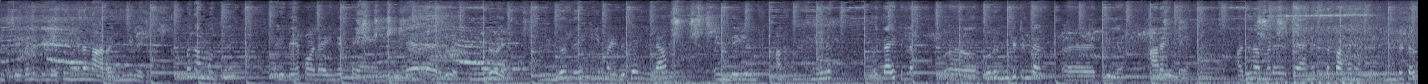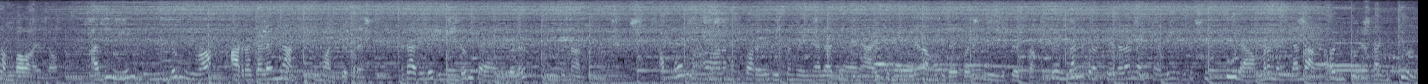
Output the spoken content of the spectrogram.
ഈച്ചകൾ ഇതിലേക്ക് ഇങ്ങനെ നിറഞ്ഞു വരും. അപ്പോൾ നമുക്ക് ഇതേപോലെ അതിന്റെ തേനിന്റെ ചൂട് വരും. വീണ്ടും ഇത് ഈ മെഴുകെല്ലാം എന്ത് ചെയ്യും? ഇങ്ങനെ ഇതായിട്ടുള്ള ഉരുണ്ടിട്ടുള്ള ഇതില്ലേ അറയില്ലേ? അത് നമ്മൾ തേനെടുത്തപ്പോൾ അങ്ങനെ ഉരുണ്ടിട്ട സംഭവമായല്ലോ. അത് ഇനി വീണ്ടും ഇവ അറകളെന്നെ ആക്കിയിട്ട് മാറ്റിയത്രേ എന്നിട്ട് അതിൽ വീണ്ടും തേനുകൾ വീണ്ടും നടത്തും അപ്പം നമുക്ക് കുറേ ദിവസം കഴിഞ്ഞാൽ ആ തേനായിട്ടുണ്ടെങ്കിൽ നമുക്ക് ഇതേപോലെ പിഴിഞ്ഞിട്ടെടുക്കാം ഇത് എന്താണ് പ്രത്യേകത എന്ന് വെച്ചാൽ ഇത് കിട്ടൂല. നമ്മളെ മെല്ലാണ്ട് ആക്രമിക്കൂല. കടിക്കുള്ളൂ.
